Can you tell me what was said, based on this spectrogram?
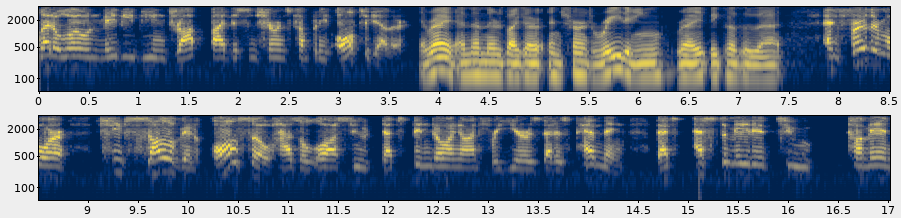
Let alone maybe being dropped by this insurance company altogether. Right, and then there's like an insurance rating, right, because of that. And furthermore, Chief Sullivan also has a lawsuit that's been going on for years that is pending that's estimated to come in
